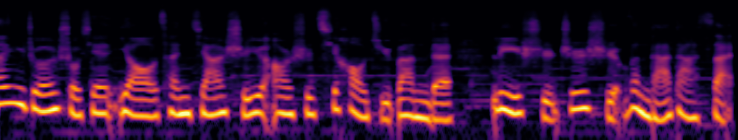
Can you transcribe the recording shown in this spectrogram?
参与者首先要参加十月二十七号举办的历史知识问答大赛。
